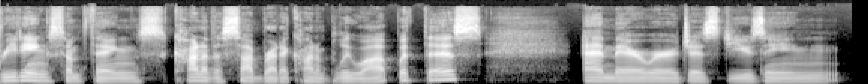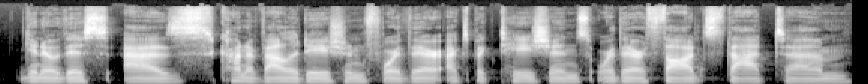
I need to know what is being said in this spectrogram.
reading some things, kind of the subreddit kind of blew up with this. And they were just using, you know, this as kind of validation for their expectations or their thoughts that um,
